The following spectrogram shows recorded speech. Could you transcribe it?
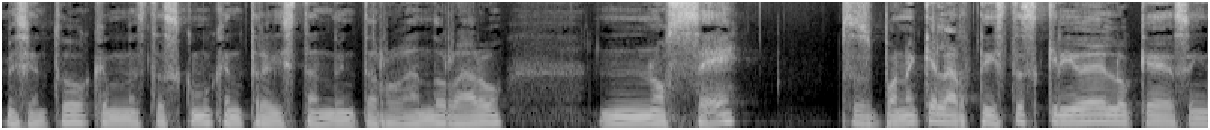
Me siento que me estás como que entrevistando, interrogando raro. No sé. Se supone que el artista escribe lo que se,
